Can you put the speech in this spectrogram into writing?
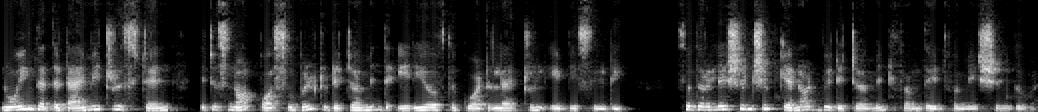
knowing that the diameter is 10, it is not possible to determine the area of the quadrilateral ABCD. So, the relationship cannot be determined from the information given.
